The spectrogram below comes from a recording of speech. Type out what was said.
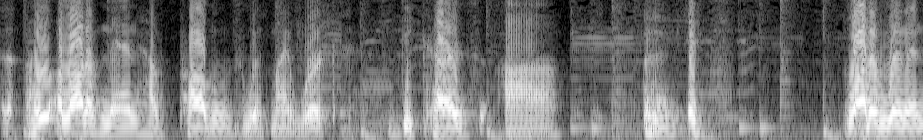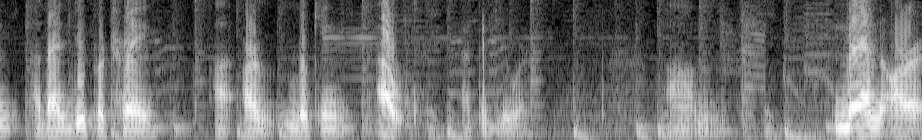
a, a lot of men have problems with my work because uh, it's a lot of women that I do portray uh, are looking out at the viewer. Um, men are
